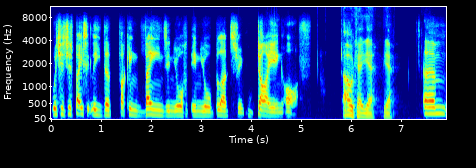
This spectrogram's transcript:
which is just basically the fucking veins in your in your bloodstream dying off. Oh, okay, yeah, yeah. Um,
